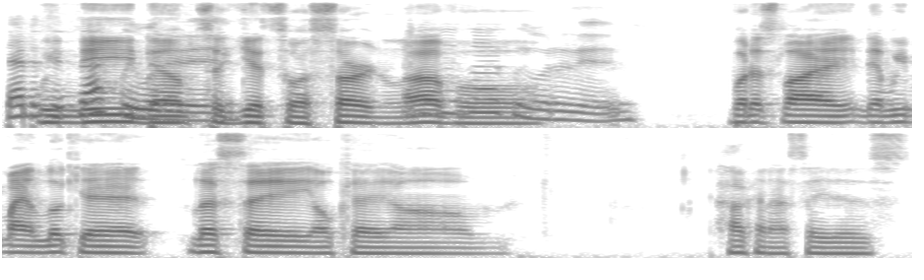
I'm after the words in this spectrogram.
that is we exactly need them to get to a certain level. exactly what it is. But it's like then we might look at let's say okay um how can I say this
